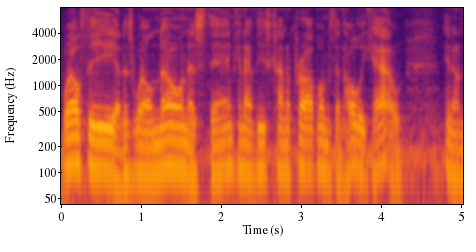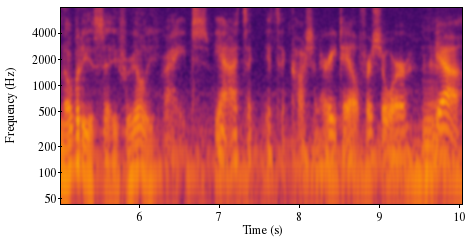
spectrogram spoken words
wealthy and as well known as Stan can have these kind of problems, then holy cow, you know, nobody is safe, really. Right. Yeah, it's a it's a cautionary tale for sure. Yeah. Yeah.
